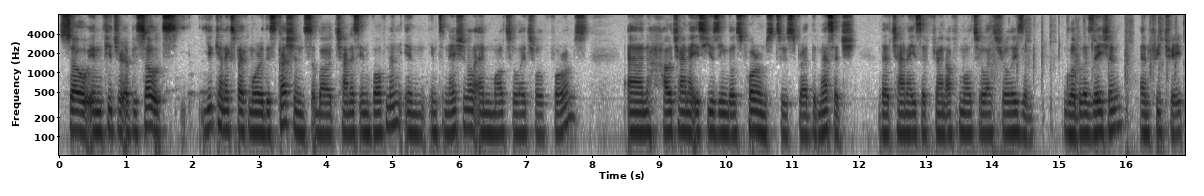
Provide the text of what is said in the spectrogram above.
So, in future episodes, you can expect more discussions about China's involvement in international and multilateral forums and how China is using those forums to spread the message that China is a friend of multilateralism globalization, and free trade,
